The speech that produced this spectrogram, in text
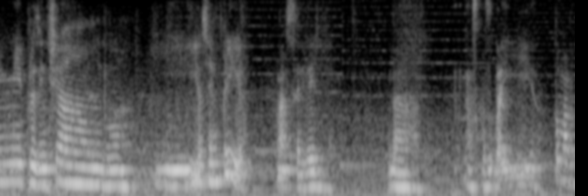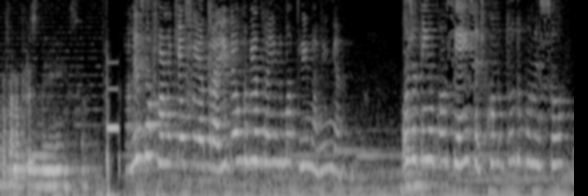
me presenteando, e eu sempre ia na sede, na, nas Casas Bahia, tomava café na presidência. Da mesma forma que eu fui atraída, eu acabei atraindo uma prima minha. Hoje eu tenho consciência de como tudo começou.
